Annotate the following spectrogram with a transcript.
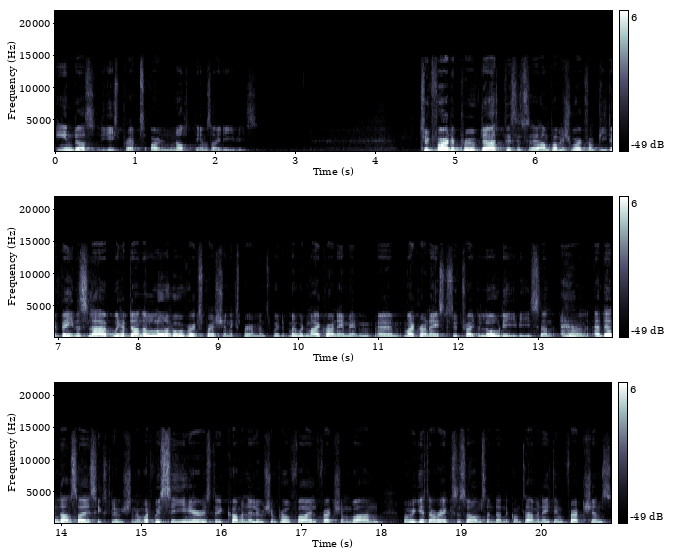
in those, these preps are not inside EVs. To further prove that, this is uh, unpublished work from Peter Vader's lab. We have done a lot of overexpression experiments with, with microRNA, uh, microRNAs to try to load EVs and, and then done size exclusion. And what we see here is the common elution profile, fraction 1, where we get our exosomes and then the contaminating fractions.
